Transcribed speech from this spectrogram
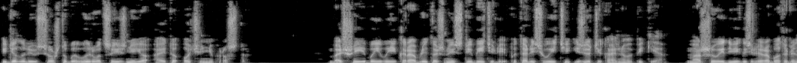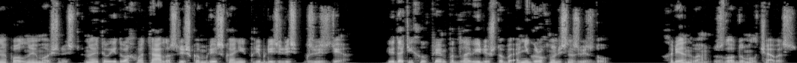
и делали все, чтобы вырваться из нее, а это очень непросто. Большие боевые корабли, точно истребители, пытались выйти из вертикального пике. Маршевые двигатели работали на полную мощность, но этого едва хватало, слишком близко они приблизились к звезде. Видать, их и впрямь подловили, чтобы они грохнулись на звезду. «Хрен вам», — зло думал Чавес.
